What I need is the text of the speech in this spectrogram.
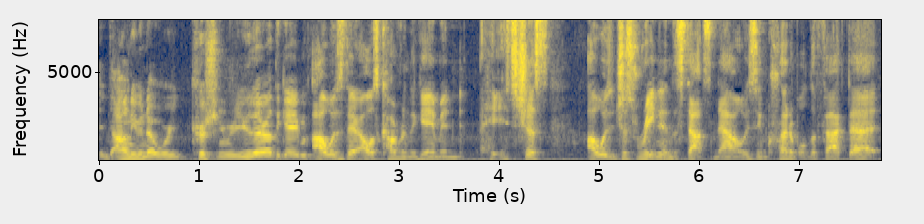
I don't even know. Were Christian? Were you there at the game? I was there. I was covering the game, and it's just I was just reading the stats now. It's incredible. The fact that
